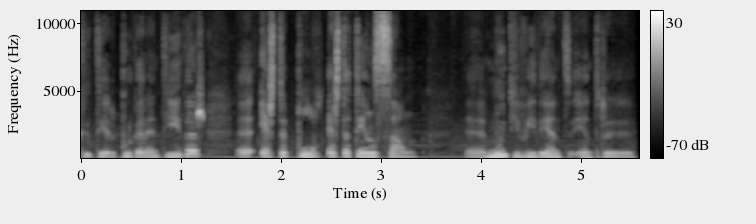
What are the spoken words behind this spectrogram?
que ter por garantidas. Eh, Esta, esta tensão eh, muito evidente entre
